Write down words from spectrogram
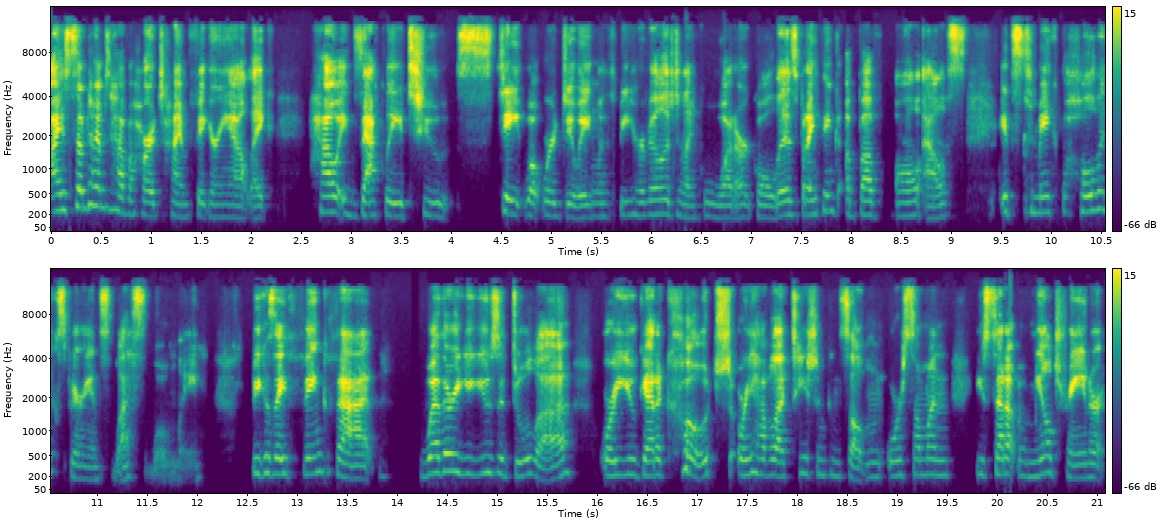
I sometimes have a hard time figuring out like how exactly to state what we're doing with Be Her Village and like what our goal is. But I think above all else, it's to make the whole experience less lonely. Because I think that whether you use a doula or you get a coach or you have a lactation consultant or someone you set up a meal train or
